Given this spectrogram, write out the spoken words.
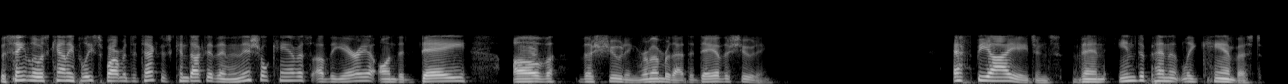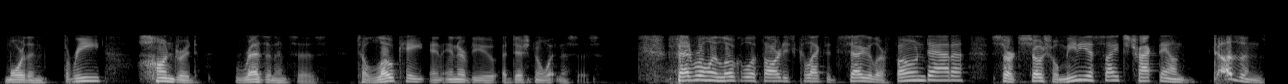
The St. Louis County Police Department detectives conducted an initial canvass of the area on the day of the shooting. Remember that, the day of the shooting. FBI agents then independently canvassed more than 300 residences to locate and interview additional witnesses. Federal and local authorities collected cellular phone data, searched social media sites, tracked down dozens,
